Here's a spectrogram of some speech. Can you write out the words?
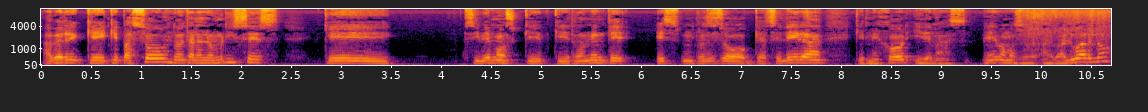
A ver qué, qué pasó, dónde están las lombrices, que, si vemos que, realmente es un proceso que acelera, que es mejor y demás. ¿eh? Vamos a evaluarlo.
